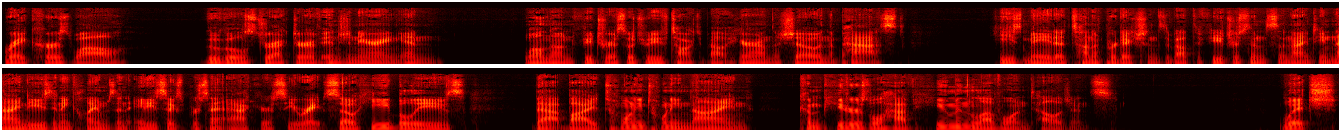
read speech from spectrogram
Ray Kurzweil, Google's director of engineering and well-known futurist, which we've talked about here on the show in the past, he's made a ton of predictions about the future since the 1990s, and he claims an 86% accuracy rate. So he believes that by 2029, computers will have human-level intelligence, which,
